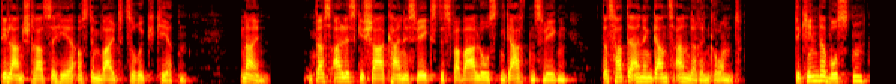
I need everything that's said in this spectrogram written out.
die Landstraße her aus dem Wald zurückkehrten. Nein, das alles geschah keineswegs des verwahrlosten Gartens wegen, das hatte einen ganz anderen Grund. Die Kinder wussten,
